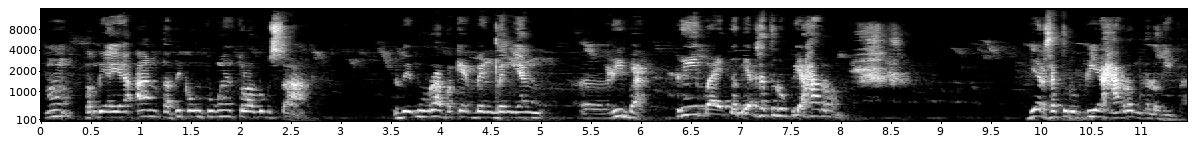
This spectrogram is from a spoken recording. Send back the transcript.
hmm, pembiayaan tapi keuntungannya terlalu besar. Lebih murah pakai bank-bank yang uh, riba. Riba itu biar satu rupiah haram. Biar satu rupiah haram kalau riba.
